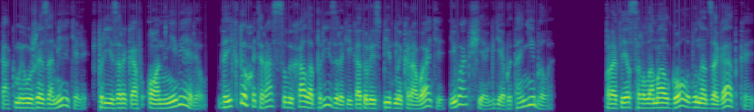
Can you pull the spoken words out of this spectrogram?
Как мы уже заметили, в призраков он не верил. Да и кто хоть раз слыхал о призраке, который спит на кровати и вообще где бы то ни было? Профессор ломал голову над загадкой,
